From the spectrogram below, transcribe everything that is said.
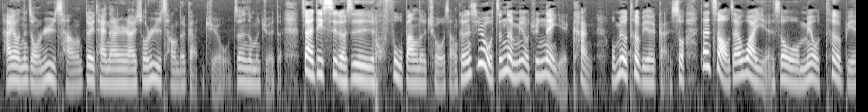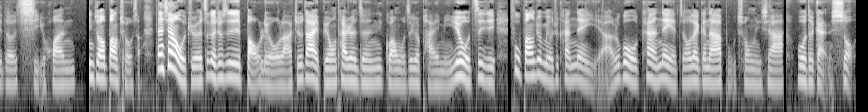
还有那种日常对台南人来说日常的感觉，我真的这么觉得。再第四个是富邦的球场，可能是因为我真的没有去内野看，我没有特别的感受，但至少在外野的时候，我没有特别的喜欢新庄棒球场。但现在我觉得这个就是保留啦，就是大家也不用太认真管我这个排名，因为我自己富邦就没有去看内野啊。如果我看了内野之后，再跟大家补充一下我的感受。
